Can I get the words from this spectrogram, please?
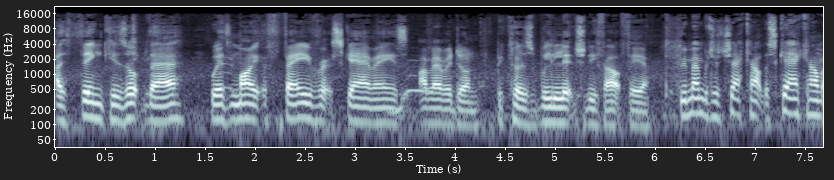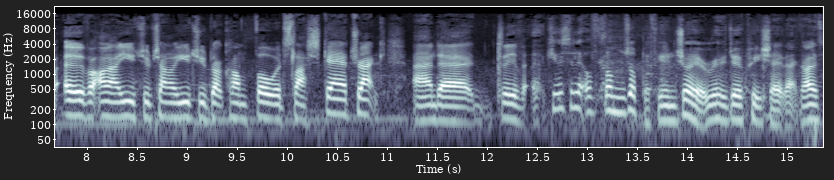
I think, is up there with my favourite scare maze I've ever done because we literally felt fear. Remember to check out the scare cam over on our YouTube channel, youtube.com forward slash scare track, and uh, give, give us a little thumbs up if you enjoy it. Really do appreciate that, guys.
